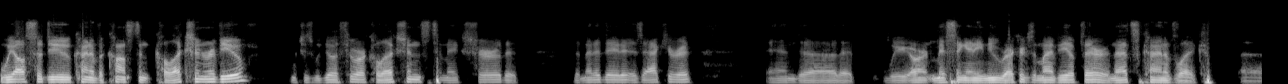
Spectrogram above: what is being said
we also do kind of a constant collection review, which is we go through our collections to make sure that the metadata is accurate and uh, that we aren't missing any new records that might be up there. And that's kind of like uh,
